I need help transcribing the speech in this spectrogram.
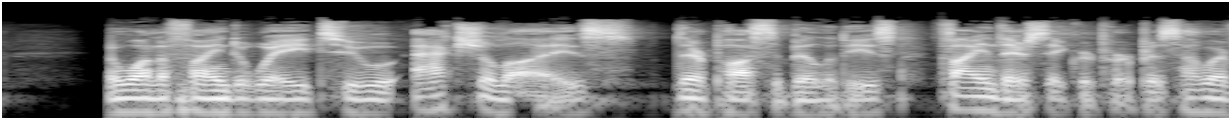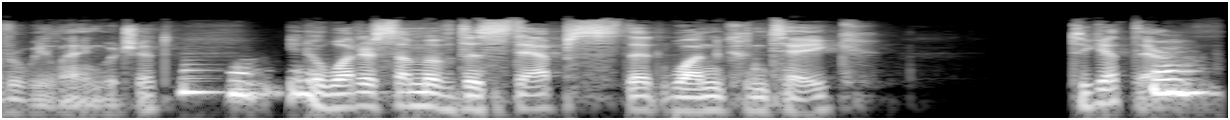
and want to find a way to actualize their possibilities, find their sacred purpose, however we language it. Mm-hmm. You know, what are some of the steps that one can take to get there?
